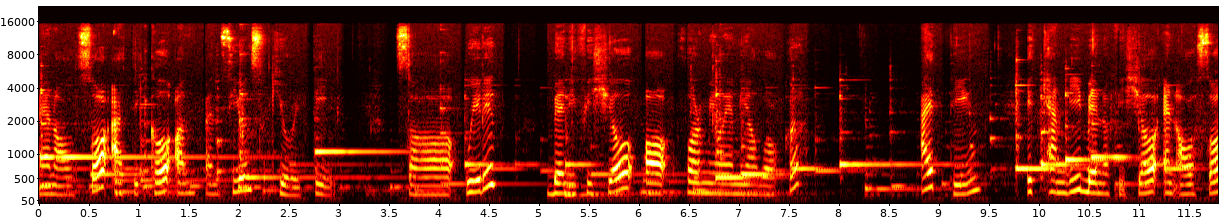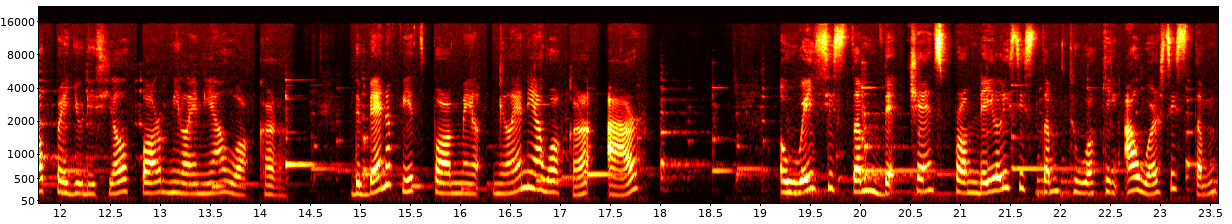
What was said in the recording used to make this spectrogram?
and also article on pension security. So, will it beneficial or for millennial worker? I think it can be beneficial and also prejudicial for millennial worker. The benefits for millennial worker are a wage system that changes from daily system to working hour system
